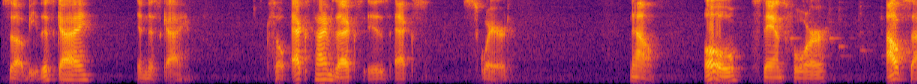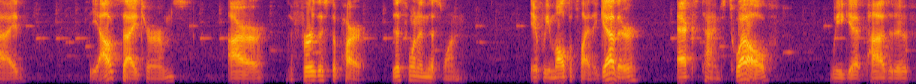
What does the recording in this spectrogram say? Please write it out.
So that would be this guy and this guy. So x times x is x squared. Now, O stands for outside. The outside terms are the furthest apart, this one and this one. If we multiply together, x times 12, we get positive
